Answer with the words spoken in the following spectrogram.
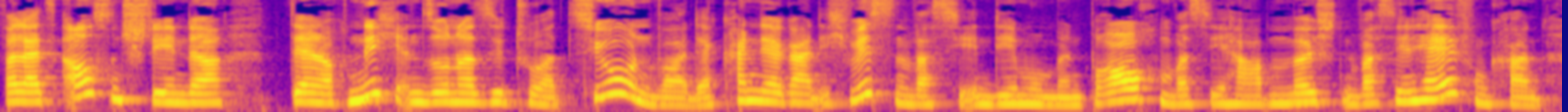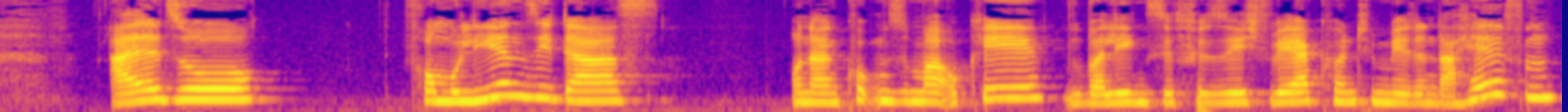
Weil als Außenstehender, der noch nicht in so einer Situation war, der kann ja gar nicht wissen, was sie in dem Moment brauchen, was sie haben möchten, was ihnen helfen kann. Also formulieren Sie das und dann gucken Sie mal, okay, überlegen Sie für sich, wer könnte mir denn da helfen?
